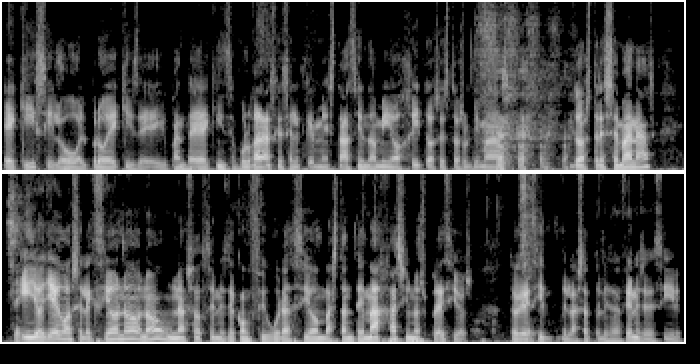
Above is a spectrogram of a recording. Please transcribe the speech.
X, y luego el Pro X de pantalla de 15 pulgadas, que es el que me está haciendo a mí ojitos estas últimas dos, tres semanas. Y yo llego, selecciono ¿no? unas opciones de configuración bastante majas y unos precios. Tengo que decir, de las actualizaciones, es decir,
